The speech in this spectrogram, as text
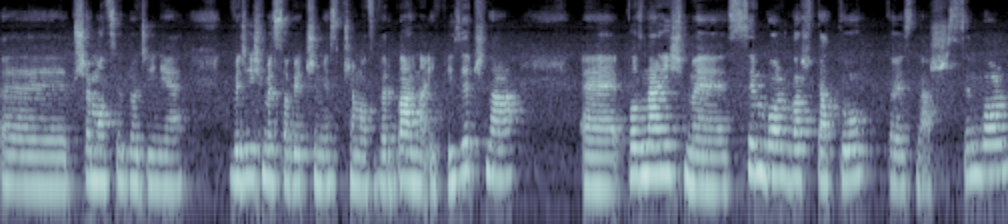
e, przemocy w rodzinie. Powiedzieliśmy sobie, czym jest przemoc werbalna i fizyczna. Poznaliśmy symbol warsztatu, to jest nasz symbol.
